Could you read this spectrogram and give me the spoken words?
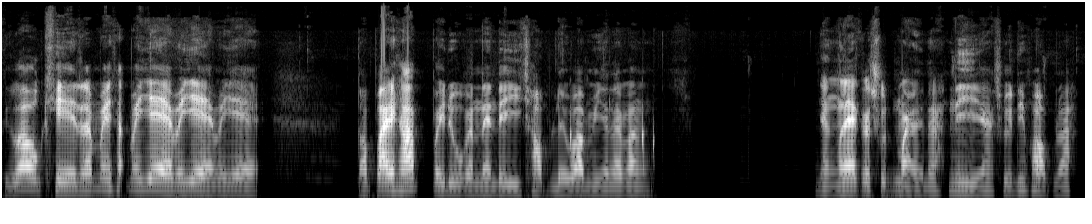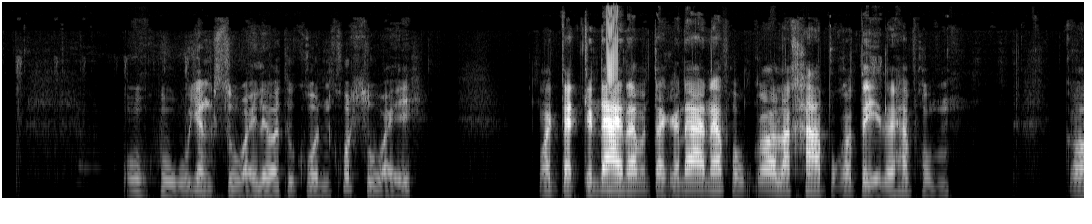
ถือว่าโอเคนะไม่ไม่แย่ไม่แย่ไม่แย่ ต่อไปครับ ไปดูกันในดีช็อปเลยว่ามีอะไรบ้างอย่างแรกก็ชุดใหม่นะนี่ชุดที่พอปนะ อ้โหอย่างสวยเลยว่ะทุกคนโคตรสวยมาจัดกันได้นะมาจัดกันได้นะผมก็ราคาปกติเลยครับ ผม ก็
